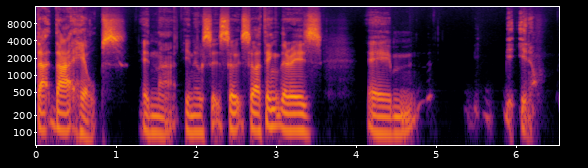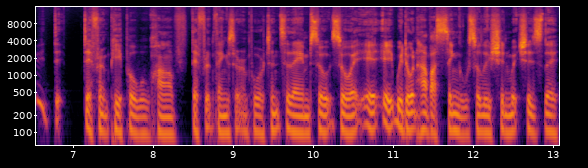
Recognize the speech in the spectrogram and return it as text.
that that helps in that you know so so so I think there is um you know d- different people will have different things that are important to them so so it, it, we don't have a single solution which is the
